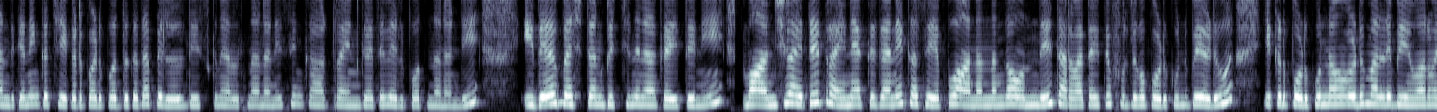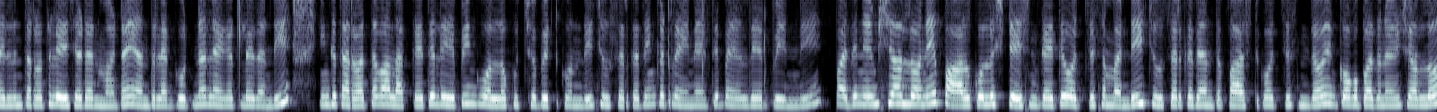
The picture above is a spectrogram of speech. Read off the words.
అందుకని ఇంకా చీకటి పడిపోద్ది కదా! పిల్లలు తీసుకుని వెళ్తున్నాను అనేసి ఇంకా ట్రైన్కి అయితే వెళ్ళిపోతున్నానండి. ఇదే బెస్ట్ అనిపించింది నాకైతేని. మా అంశు అయితే ట్రైన్ ఎక్కగానే కాసేపు ఆనందంగా ఉంది. తర్వాత అయితే ఫుల్‌గా పడుకుండిపోయాడు. ఇక్కడ పడుకున్నవాడు మళ్ళీ భీమవరం వెళ్ళిన తర్వాత లేచాడనమాట. ఎంత లెగ్గొట్టినా లేగట్లేదండి ఇంక తర్వాత వాళ్ళ అక్కయితే లేపి ఇంక ఒళ్ళో కూర్చోబెట్టుకుంది. చూసారు కదా! ఇంకా ట్రైన్ అయితే బయలుదేరిపోయింది. పది నిమిషాల్లోనే పాలకొల్లు అయితే వచ్చేసామండి. చూసారు కదా! ఎంత ఫాస్ట్‌గా వచ్చేసిందో. ఇంకొక పది నిమిషాల్లో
